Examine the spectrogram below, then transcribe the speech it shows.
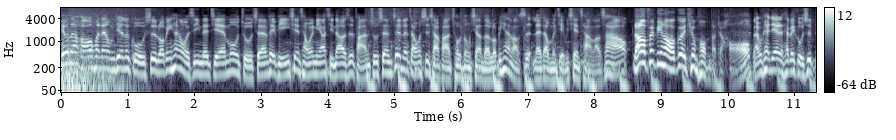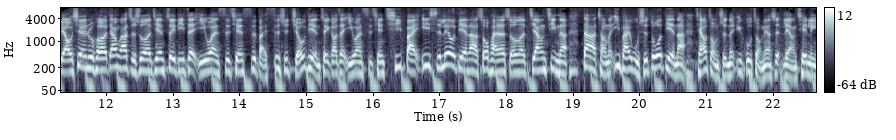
听众大家好，欢迎来我们今天的股市罗宾汉，我是你的节目主持人费平。现场为您邀请到的是法案出身、最能掌握市场法臭动向的罗宾汉老师，来到我们节目现场。老师好，然后费平好，各位听众朋友们大家好。来，我们看今天的台北股市表现如何？加权指数呢？今天最低在一万四千四百四十九点，最高在一万四千七百一十六点啊。收盘的时候呢，将近呢大涨了一百五十多点呢、啊。成交总值呢，预估总量是两千零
